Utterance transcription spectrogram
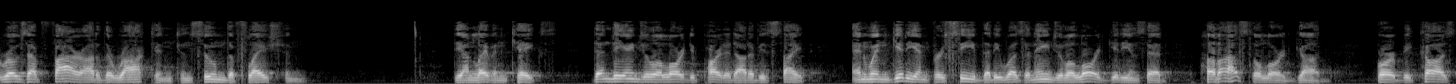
rose up fire out of the rock and consumed the flesh and the unleavened cakes. Then the angel of the Lord departed out of his sight. And when Gideon perceived that he was an angel of the Lord, Gideon said, Alas, O Lord God, for because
